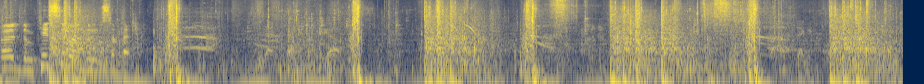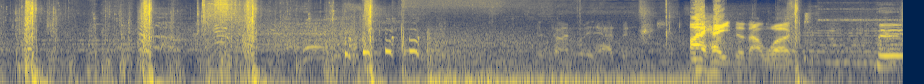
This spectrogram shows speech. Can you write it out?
Öldüm. Kesin öldüm bu sefer. 10 seconds to go. Five seconds left. The time limit has been reached. I hate that that worked. Be-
